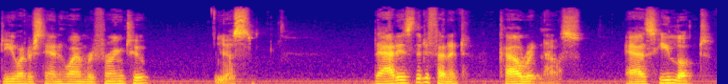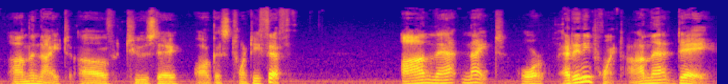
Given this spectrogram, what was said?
Do you understand who I'm referring to? Yes. That is the defendant, Kyle Rittenhouse, as he looked on the night of Tuesday, August 25th. On that night, or at any point on that day,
